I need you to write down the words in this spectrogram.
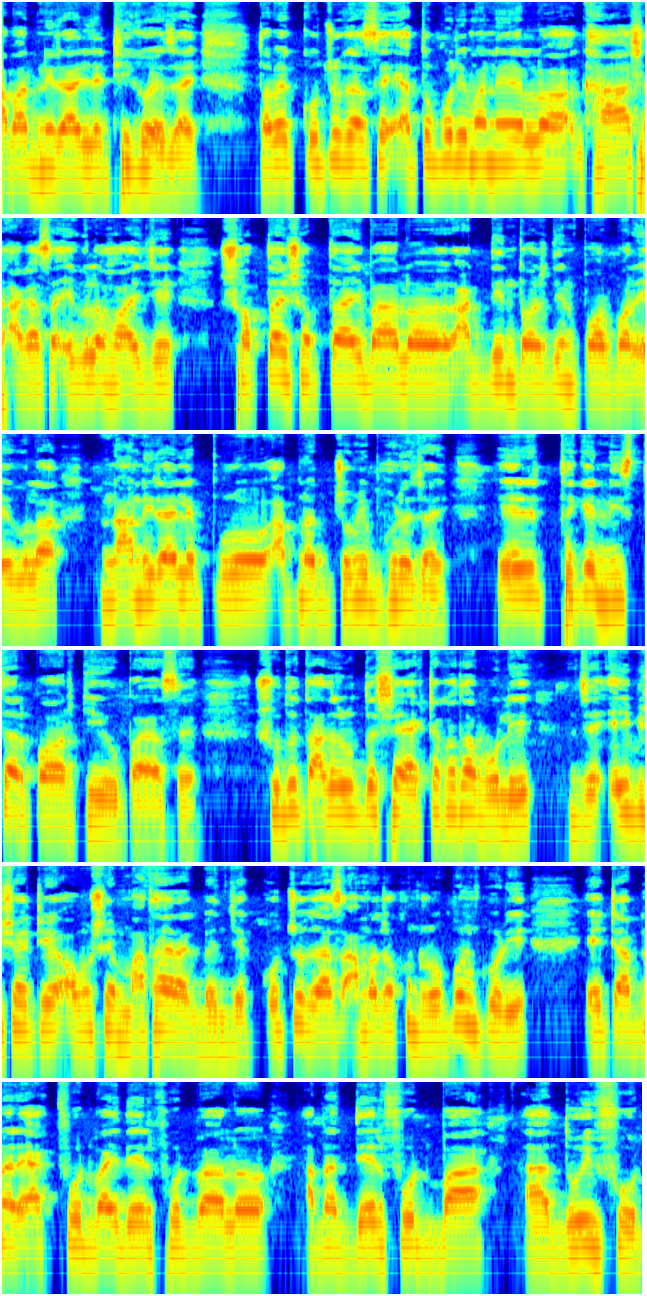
আবার নিরাইলে ঠিক হয়ে যায়। তবে কচু গাছে এত পরিমাণে হলো ঘাস, আগাছা এগুলো হয় যে, সপ্তাহে সপ্তাহে বা হলো আট দিন, দশ দিন পর পর এগুলা না নিরাইলে পুরো আপনার জমি ভরে যায়। এর থেকে নিস্তার পাওয়ার কী উপায় আছে? শুধু তাদের উদ্দেশ্যে একটা কথা বলি যে এই বিষয়টি অবশ্যই মাথায় রাখবেন যে কচু গাছ আমরা যখন রোপণ করি, এটা আপনার এক ফুট বাই দেড় ফুট বা হলো আপনার দেড় ফুট বা দুই ফুট,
